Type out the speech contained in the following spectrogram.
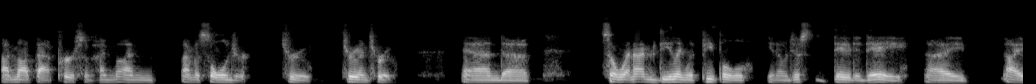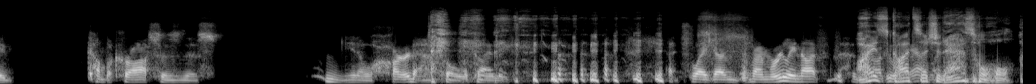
I'm not that person. I'm I'm I'm a soldier through through and through, and uh, so when i'm dealing with people you know just day to day i i come across as this you know, hard ass all the time. it's like I'm, I'm really not. Why is Scott such an asshole?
